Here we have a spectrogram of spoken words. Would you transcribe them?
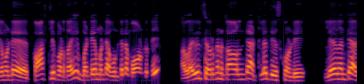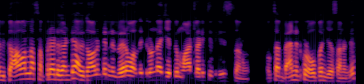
ఏమంటే కాస్ట్లీ పడతాయి బట్ ఏమంటే అవి ఉంటేనే బాగుంటుంది. ఆ లైవిల్స్ ఎవరికైనా కావాలంటే అట్లే తీసుకోండి. లేదంటే అవి కావాలా సపరేట్గా అంటే అవి కావాలంటే నేను వేరే వాళ్ళ దగ్గర ఉన్నాయి చెప్పి మాట్లాడి తీసిస్తాను. ఒకసారి బ్యానెట్ కూడా ఓపెన్ చేస్తానండి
